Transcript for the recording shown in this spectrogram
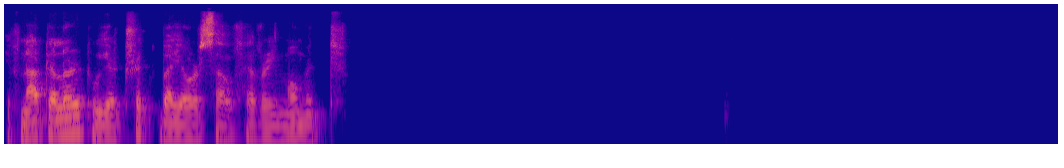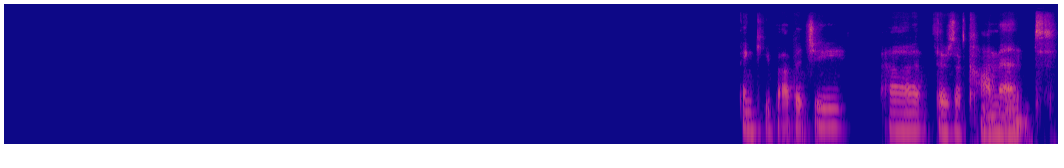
If not alert, we are tricked by ourselves every moment. Thank you, Babaji. Uh, there's a comment.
